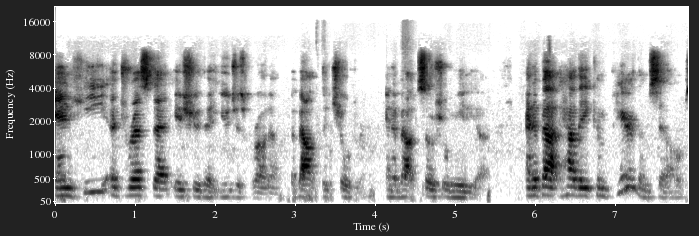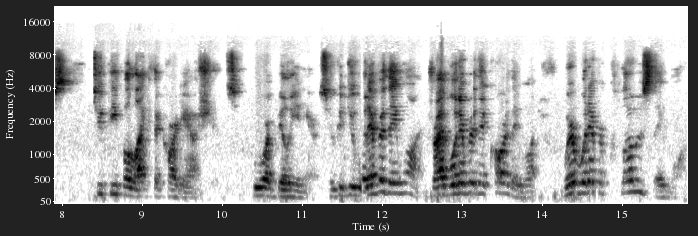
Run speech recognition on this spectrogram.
And he addressed that issue that you just brought up about the children and about social media and about how they compare themselves to people like the Kardashians, who are billionaires, who can do whatever they want, drive whatever their car they want, wear whatever clothes they want.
